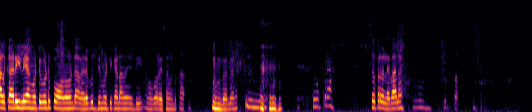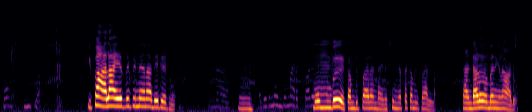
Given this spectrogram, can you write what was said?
ആൾക്കാരില്ലേ അങ്ങോട്ടും ഇങ്ങോട്ട് പോകുന്നതുകൊണ്ട് അവരെ ബുദ്ധിമുട്ടിക്കണ്ടെന്ന് എഴുതി നമ്മ കുറേ സമയം എടുത്താ നിന്നല്ലേ? സൂപ്പറാ. സൂപ്പർ അല്ലേ പാലം സൂപ്പർ. ഈ പാലായത് പിന്നെ ഞാൻ ആദ്യമായിട്ട് വരുന്നു. അപ്പൊ മുമ്പ് കമ്പിപ്പാല ഉണ്ടായിരുന്നു പക്ഷെ ഇങ്ങനത്തെ കമ്പിപ്പാലല്ല. രണ്ടാൾ വരുമ്പോ നിങ്ങൾ ആടും.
